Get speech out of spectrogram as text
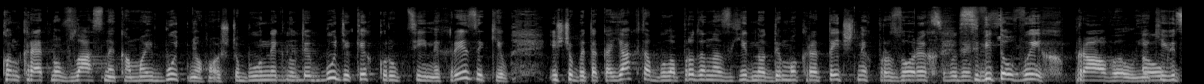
конкретно власника майбутнього, щоб уникнути будь-яких корупційних ризиків, і щоб така яхта була продана згідно демократичних прозорих світових правил, які від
